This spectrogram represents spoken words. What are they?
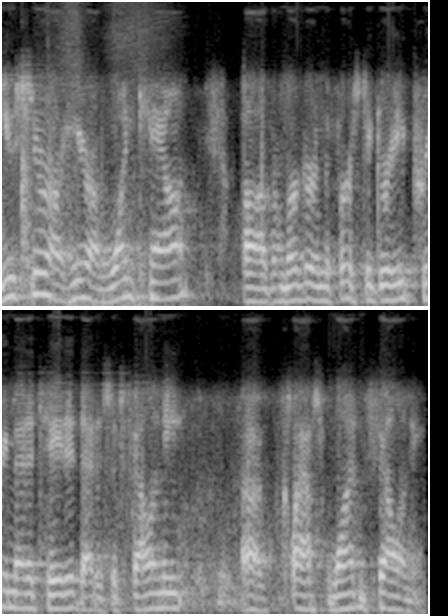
You, sir, are here on one count of a murder in the first degree, premeditated. That is a felony, uh, class one felony.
